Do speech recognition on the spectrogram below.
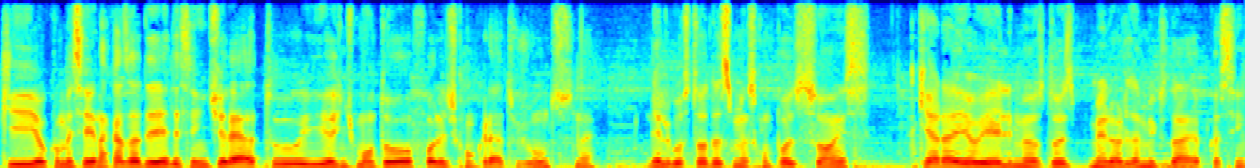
que eu comecei na casa dele, assim, direto, e a gente montou Folha de Concreto juntos, né? Ele gostou das minhas composições, que era eu e ele, meus dois melhores amigos da época, assim.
